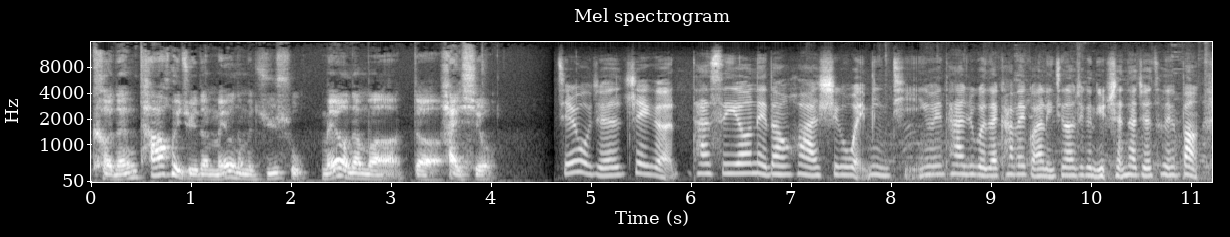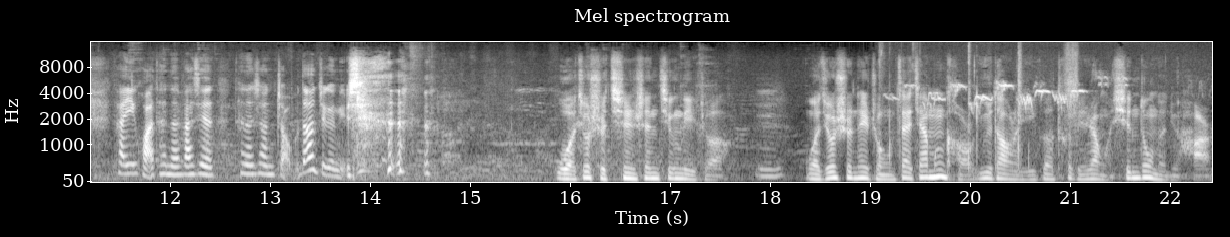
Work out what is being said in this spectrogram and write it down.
可能他会觉得没有那么拘束，没有那么的害羞。其实我觉得这个他 CEO 那段话是个伪命题，因为他如果在咖啡馆里见到这个女生，他觉得特别棒，他一滑探探发现探探上找不到这个女生。我就是亲身经历者，嗯我就是那种在家门口遇到了一个特别让我心动的女孩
